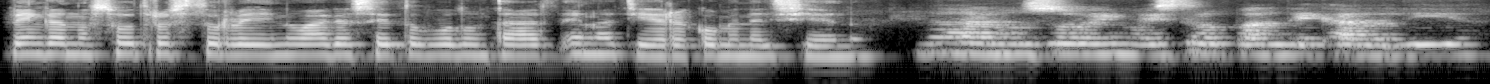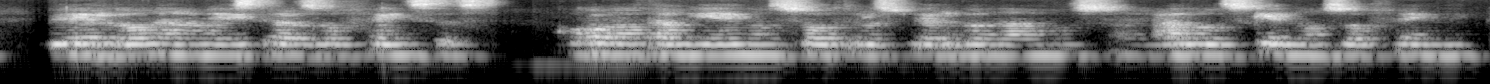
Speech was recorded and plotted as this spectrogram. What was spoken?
venga a nosotros tu reino, hágase tu voluntad en la tierra como en el cielo. Danos hoy nuestro pan de cada día, perdona nuestras ofensas, como también nosotros perdonamos a los que nos ofenden,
